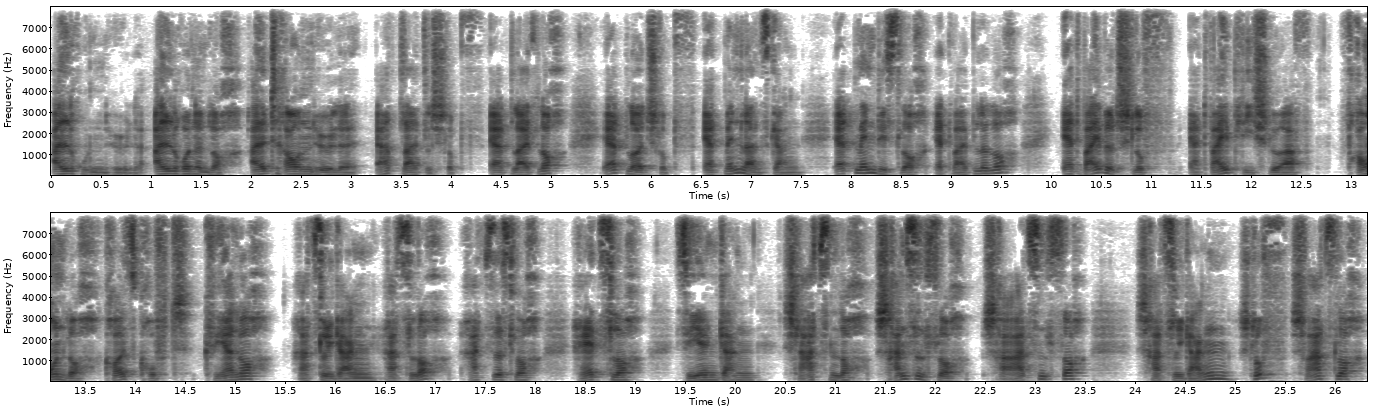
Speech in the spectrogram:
Allrunenhöhle, Allrunnenloch, Altraunenhöhle, Erdleitelschlupf, Erdleitloch, Erdleutschlupf, Erdmännleinsgang, Erdmändisloch, Erdweibleloch, Erdweibelschlupf, Erdweiblischlurf, Frauenloch, Kreuzgruft, Querloch, Ratzelgang, Ratzelloch, Ratzesloch, Rätsloch, Seelengang, Schlatzenloch, Schranzelsloch, Schrazensloch, Schratzelgang, Schluff, Schwarzloch,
